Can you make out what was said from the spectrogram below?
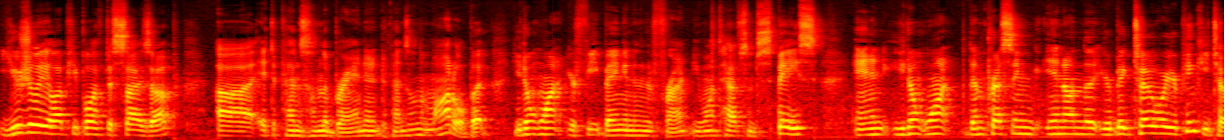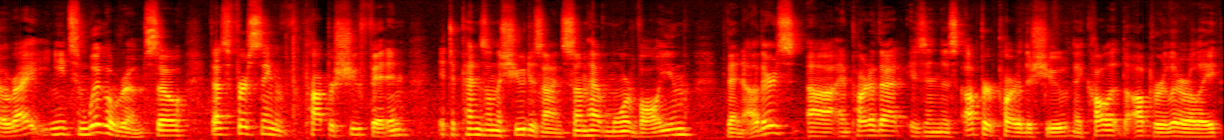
usually a lot of people have to size up. Uh, it depends on the brand and it depends on the model, but you don't want your feet banging in the front. You want to have some space, and you don't want them pressing in on the your big toe or your pinky toe, right? You need some wiggle room. So that's the first thing of proper shoe fit, and it depends on the shoe design. Some have more volume than others, uh, and part of that is in this upper part of the shoe. They call it the upper, literally.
